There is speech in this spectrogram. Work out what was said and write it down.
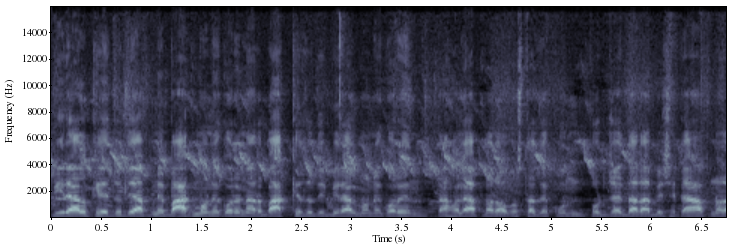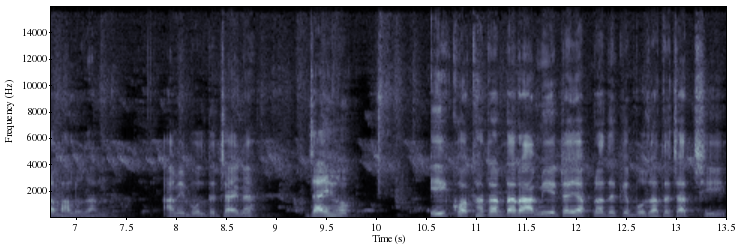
বিড়ালকে যদি আপনি বাঘ মনে করেন আর বাঘকে যদি বিড়াল মনে করেন, তাহলে আপনার অবস্থা যে কোন পর্যায়ে দাঁড়াবে সেটা আপনারা ভালো জানেন আমি বলতে চাই না। যাই হোক, এই কথাটার দ্বারা আমি এটাই আপনাদেরকে বোঝাতে চাচ্ছি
